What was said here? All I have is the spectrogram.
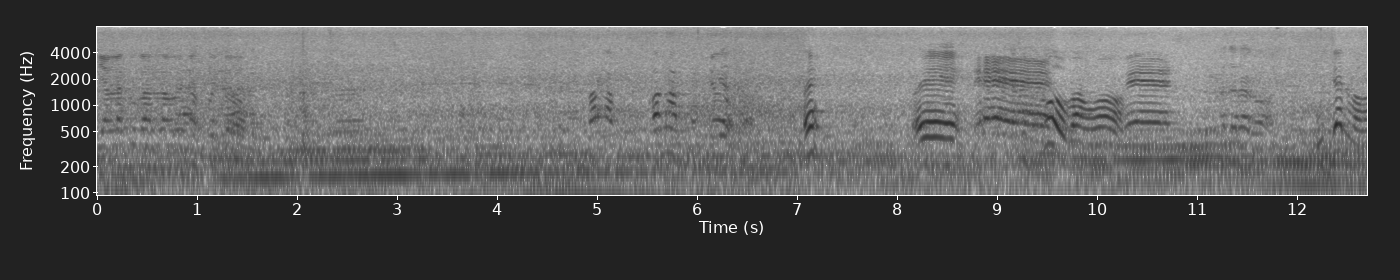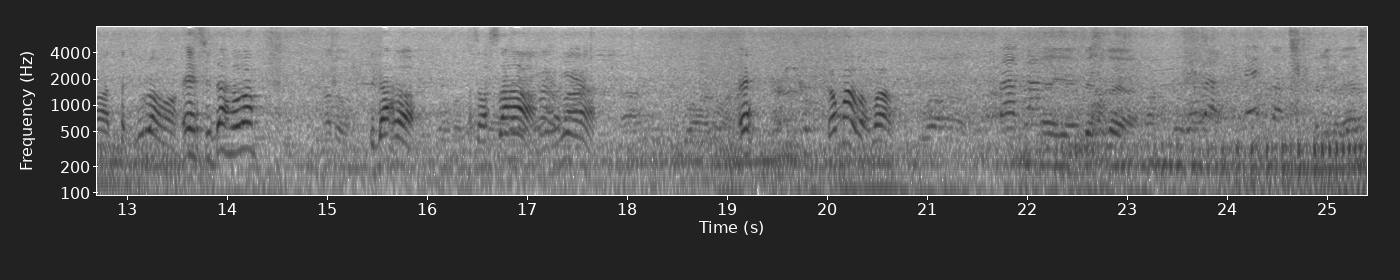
Yang lagu galau itu apa tu? Bang apa? Bang apa? Eh, Eh, Eh. oh bang, oh. Ben. hujan bang, ah. tak kurang bang. Eh, sudah ke bang? Sudah ke? Masa-masa, ini ya. Eh, kamu bang bang? Bang, Eh, yang best juga ya. bang. Tes, bang. Tadi best.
